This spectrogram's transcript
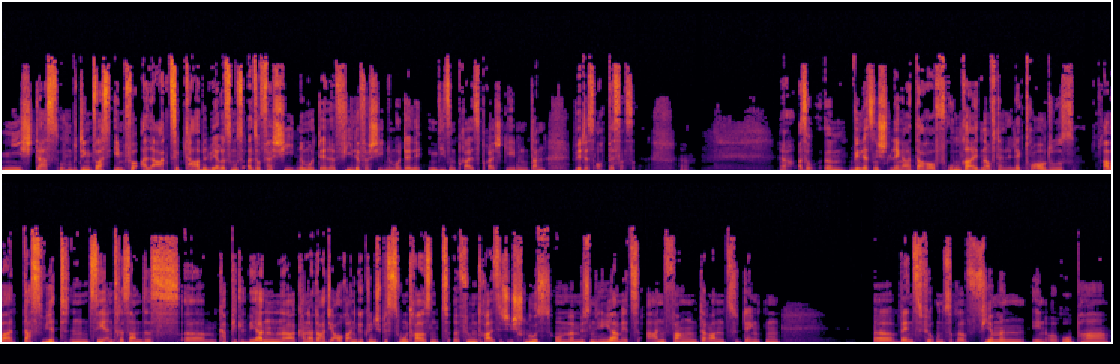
nicht das unbedingt, was eben für alle akzeptabel wäre. Es muss also verschiedene Modelle, viele verschiedene Modelle in diesem Preisbereich geben, dann wird es auch besser sein. Ja. Ja, also ähm, will jetzt nicht länger darauf rumreiten, auf den Elektroautos. Aber das wird ein sehr interessantes ähm, Kapitel werden. Äh, Kanada hat ja auch angekündigt, bis 2035 ist Schluss. Und wir müssen hier jetzt anfangen, daran zu denken, äh, wenn es für unsere Firmen in Europa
